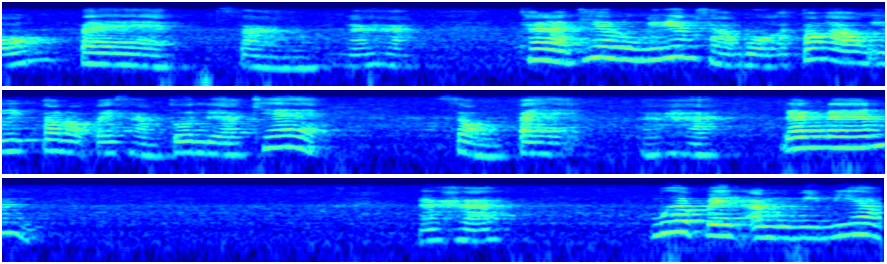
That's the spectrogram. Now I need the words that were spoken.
2 8 3 นะคะขณะที่อลูมิเนียม3บวกต้องเอาอิเล็กตรอนออกไป 3 ตัวเหลือแค่ 2 8นะคะดังนั้นนะคะเมื่อเป็นอลูมิเนียม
